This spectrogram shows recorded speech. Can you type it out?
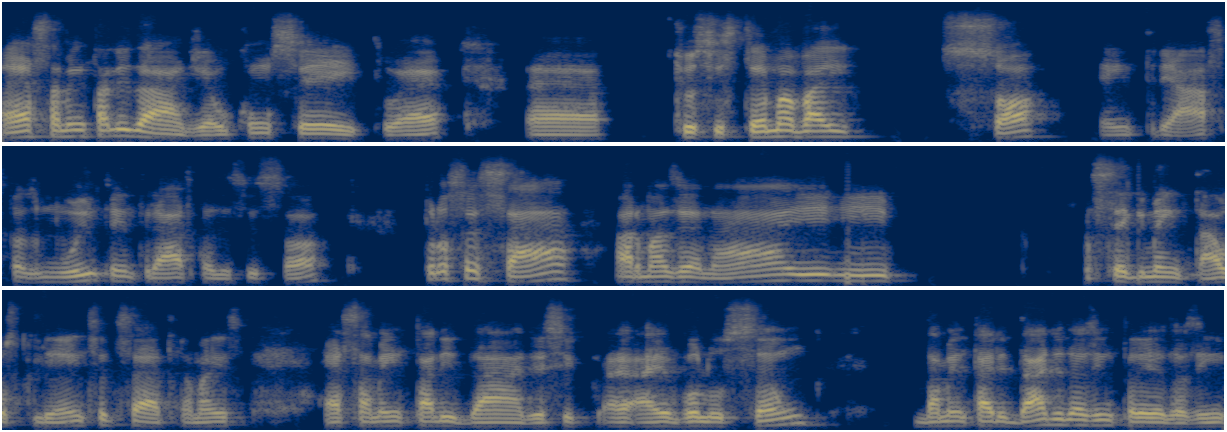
é essa mentalidade, é o conceito, é, é que o sistema vai só, entre aspas, muito entre aspas, esse só, processar, armazenar e, e segmentar os clientes, etc. Mas essa mentalidade, esse, a evolução da mentalidade das empresas em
